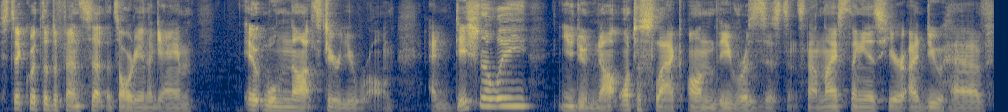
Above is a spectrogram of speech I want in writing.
Stick with the defense set that's already in the game. It will not steer you wrong. Additionally, you do not want to slack on the resistance. Now, nice thing is here, I do have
